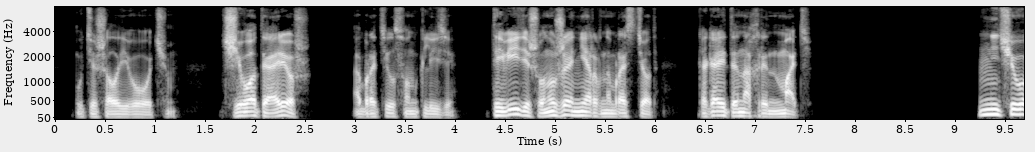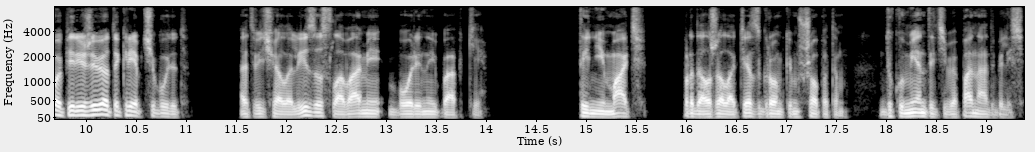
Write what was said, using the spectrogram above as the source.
— утешал его отчим. «Чего ты орёшь?» — обратился он к Лизе. Ты видишь, он уже нервным растет. Какая ты нахрен мать?» «Ничего, переживет и крепче будет», — отвечала Лиза словами Бориной бабки. «Ты не мать», — продолжал отец громким шепотом. «Документы тебе понадобились.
